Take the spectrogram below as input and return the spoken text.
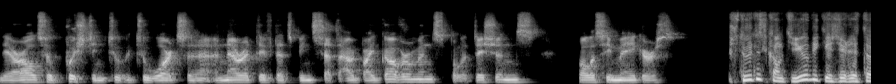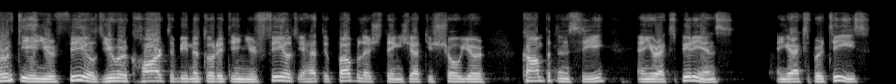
They are also pushed into towards a, a narrative that's been set out by governments politicians policymakers? Students come to you because you're the authority in your field. You work hard to be an authority in your field. You had to publish things. You had to show your competency and your experience and your expertise.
